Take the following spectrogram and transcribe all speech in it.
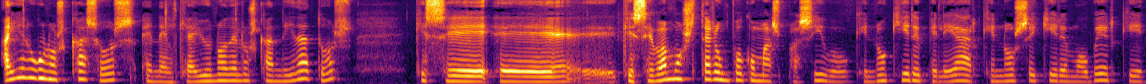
Hay algunos casos en el que hay uno de los candidatos que se, eh, que se va a mostrar un poco más pasivo, que no quiere pelear, que no se quiere mover, que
